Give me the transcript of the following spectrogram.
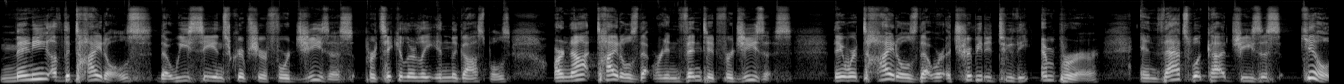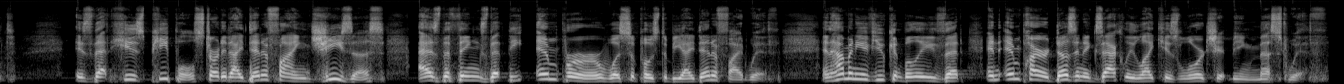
Many of the titles that we see in Scripture for Jesus, particularly in the Gospels, are not titles that were invented for Jesus. They were titles that were attributed to the emperor, and that's what got Jesus killed. Is that his people started identifying Jesus as the things that the emperor was supposed to be identified with. And how many of you can believe that an empire doesn't exactly like his lordship being messed with?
